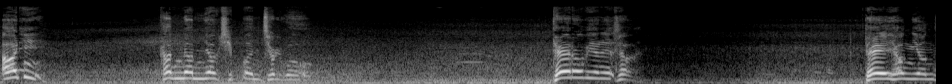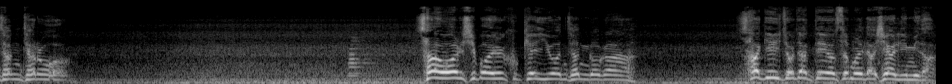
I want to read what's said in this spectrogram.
아니 강남역 10번 출구 대로변에서 대형 영상차로 4월 15일 국회의원 선거가 사기 조작되었음을 다시 알립니다.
